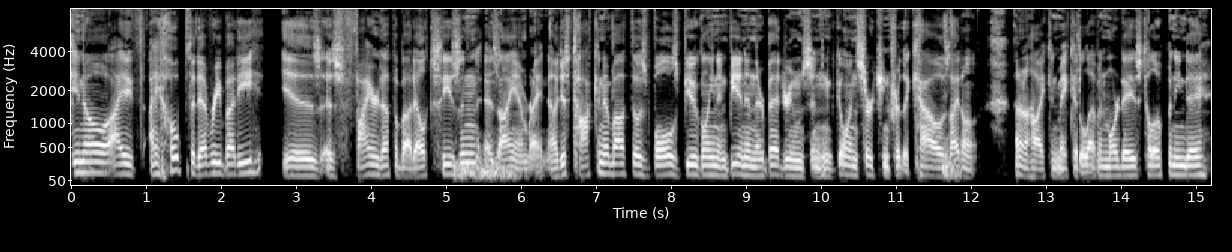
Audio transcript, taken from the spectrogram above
You know, I I hope that everybody is as fired up about elk season as I am right now. Just talking about those bulls bugling and being in their bedrooms and going searching for the cows. I don't I don't know how I can make it 11 more days till opening day.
